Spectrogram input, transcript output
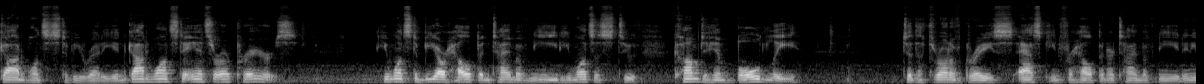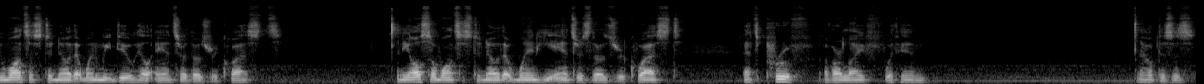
God wants us to be ready. And God wants to answer our prayers. He wants to be our help in time of need. He wants us to come to Him boldly to the throne of grace, asking for help in our time of need. And He wants us to know that when we do, He'll answer those requests. And He also wants us to know that when He answers those requests, that's proof of our life with Him. I hope this is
